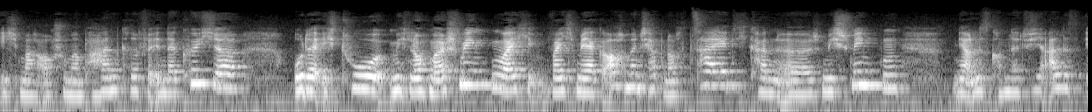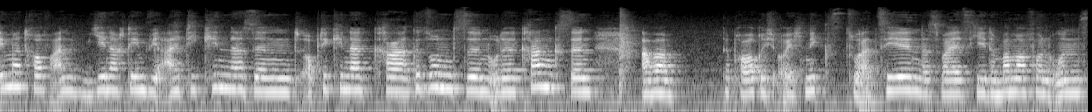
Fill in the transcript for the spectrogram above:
Ich mache auch schon mal ein paar Handgriffe in der Küche oder ich tue mich noch mal schminken, weil ich, weil ich merke, ach Mensch, ich habe noch Zeit, ich kann äh, mich schminken. Ja, und es kommt natürlich alles immer drauf an, je nachdem, wie alt die Kinder sind, ob die Kinder gesund sind oder krank sind. Aber da brauche ich euch nichts zu erzählen. Das weiß jede Mama von uns.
